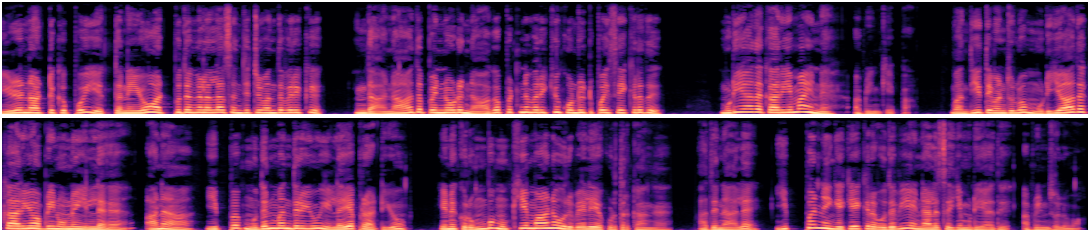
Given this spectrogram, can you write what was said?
ஈழ நாட்டுக்கு போய் எத்தனையோ அற்புதங்களெல்லாம் செஞ்சுட்டு வந்தவருக்கு இந்த அநாத பெண்ணோட நாகப்பட்டினம் வரைக்கும் கொண்டுட்டு போய் சேர்க்கறது முடியாத காரியமா என்ன? அப்படின்னு கேட்பா வந்தியத்தேவன் சொல்லுவான் முடியாத காரியம் அப்படின்னு ஒன்றும் இல்லை. ஆனா இப்ப முதன் மந்திரியும் இளைய பிராட்டியும் எனக்கு ரொம்ப முக்கியமான ஒரு வேலையை கொடுத்துருக்காங்க. அதனால இப்ப நீங்க கேட்குற உதவியை என்னால செய்ய முடியாது அப்படின்னு சொல்லுவான்.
